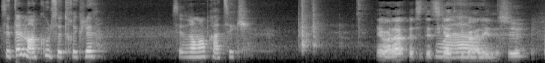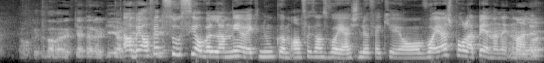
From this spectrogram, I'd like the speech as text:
c'est tellement cool ce truc là. C'est vraiment pratique. Et voilà, petite étiquette qui va aller dessus. Donc, tout en train d'être catalogué. Ah ben en fait ça aussi on va l'amener avec nous comme en faisant ce voyage là. Fait qu'on voyage pour la peine honnêtement là.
